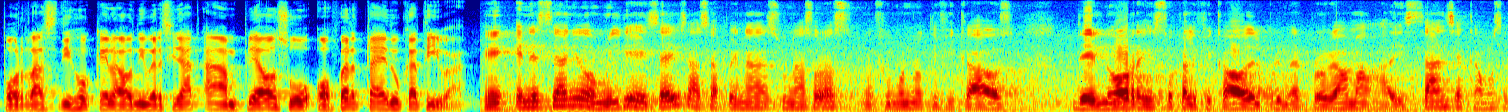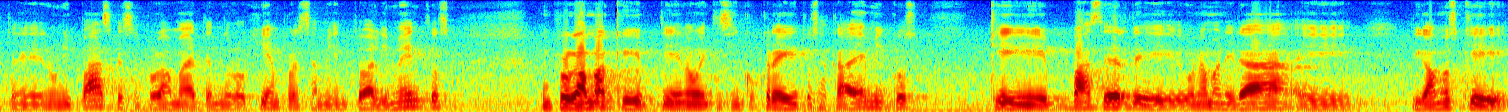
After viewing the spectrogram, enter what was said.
Porras dijo que la universidad ha ampliado su oferta educativa. En este año 2016, hace apenas unas horas, nos fuimos notificados del nuevo registro calificado del primer programa a distancia que vamos a tener en Unipaz, que es el programa de tecnología en procesamiento de alimentos, un programa que tiene 95 créditos académicos, que va a ser de una manera, eh, digamos que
